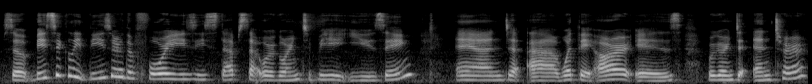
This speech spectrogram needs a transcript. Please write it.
So basically these are the four easy steps that we're going to be using and uh, what they are is we're going to enter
